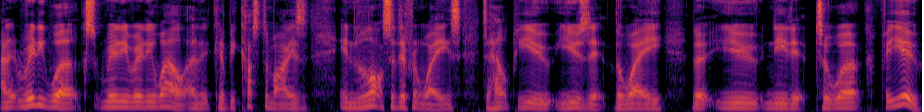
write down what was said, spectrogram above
and it really works really, really well. And it can be customized in lots of different ways to help you use it the way that you need it to work for you.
